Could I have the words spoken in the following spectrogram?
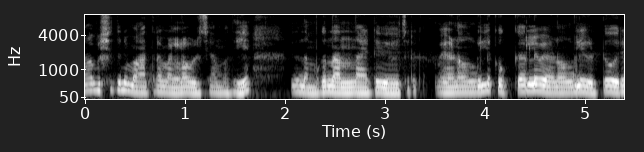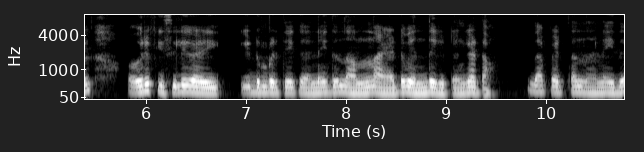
ആവശ്യത്തിന് മാത്രം വെള്ളം ഒഴിച്ചാൽ മതിയേ. ഇത് നമുക്ക് നന്നായിട്ട് വേവിച്ചെടുക്കാം. വേണമെങ്കിൽ കുക്കറിൽ വേണമെങ്കിൽ ഇട്ട് ഒരു ഒരു ഫിസിൽ കഴി ഇടുമ്പോഴത്തേക്ക് തന്നെ ഇത് നന്നായിട്ട് വെന്ത് കിട്ടും കേട്ടോ. ഇതാ പെട്ടെന്ന് തന്നെ ഇത്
